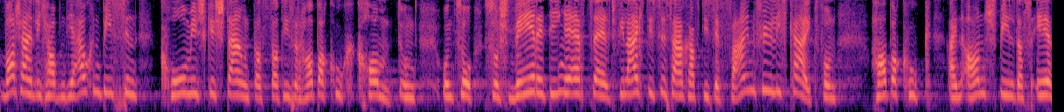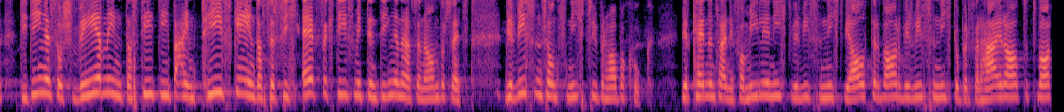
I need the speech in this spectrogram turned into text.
Wahrscheinlich haben die auch ein bisschen komisch gestaunt, dass da dieser Habakuk kommt und, und so, so schwere Dinge erzählt. Vielleicht ist es auch auf diese Feinfühligkeit von Habakuk ein Anspiel, dass er die Dinge so schwer nimmt, dass die, die bei ihm tief gehen, dass er sich effektiv mit den Dingen auseinandersetzt. Wir wissen sonst nichts über Habakuk. Wir kennen seine Familie nicht, wir wissen nicht, wie alt er war, wir wissen nicht, ob er verheiratet war,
